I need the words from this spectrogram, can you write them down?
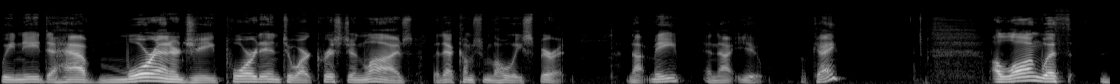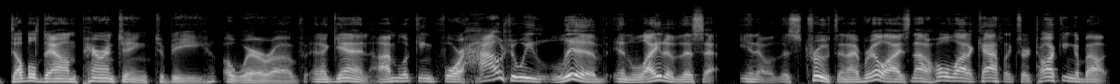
we need to have more energy poured into our Christian lives, but that comes from the Holy Spirit, not me and not you. Okay? Along with double down parenting to be aware of. And again, I'm looking for how do we live in light of this uh, you know this truth and i realize not a whole lot of catholics are talking about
